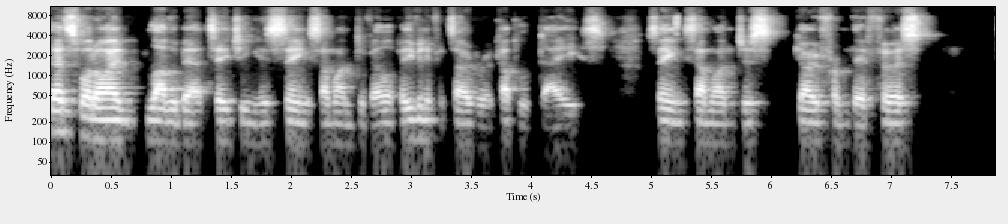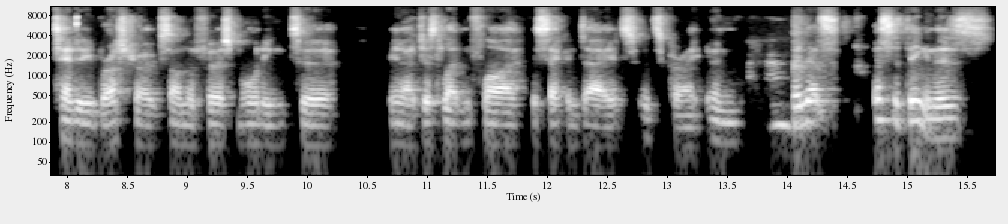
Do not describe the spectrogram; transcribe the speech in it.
that's what i love about teaching is seeing someone develop even if it's over a couple of days seeing someone just go from their first tentative brushstrokes on the first morning to you know just letting fly the second day. It's it's great. And mm-hmm. and that's that's the thing. And there's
